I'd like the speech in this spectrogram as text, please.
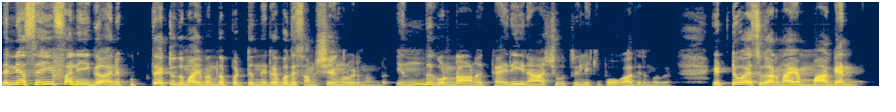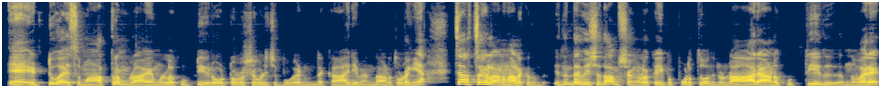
ധന്യ സെയ്ഫ് അലിഖാന് കുത്തേറ്റതുമായി ബന്ധപ്പെട്ട് നിരവധി സംശയങ്ങൾ വരുന്നുണ്ട്. എന്തുകൊണ്ടാണ് കരീന ആശുപത്രിയിലേക്ക് പോകാതിരുന്നത്? എട്ട് വയസ്സുകാരനായ മകൻ എട്ട് വയസ്സ് മാത്രം പ്രായമുള്ള കുട്ടി ഒരു ഓട്ടോറിക്ഷ വിളിച്ച് പോകേണ്ട കാര്യം എന്താണ് തുടങ്ങിയ ചർച്ചകളാണ് നടക്കുന്നത്. ഇതിന്റെ വിശദാംശങ്ങളൊക്കെ ഇപ്പോൾ പുറത്തു വന്നിട്ടുണ്ട്. ആരാണ് കുത്തിയത് എന്ന് വരെ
